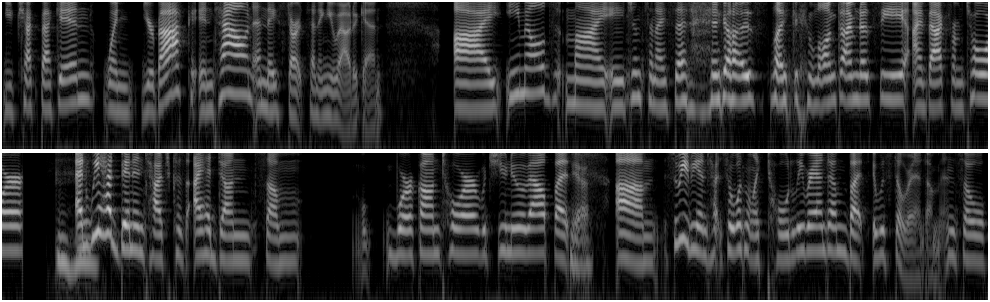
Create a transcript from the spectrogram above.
you check back in when you're back in town and they start sending you out again I emailed my agents and I said, "Hey guys, like long time no see. I'm back from tour." Mm-hmm. And we had been in touch cuz I had done some work on tour which you knew about, but Yeah. um so we'd be in touch so it wasn't like totally random, but it was still random. And so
